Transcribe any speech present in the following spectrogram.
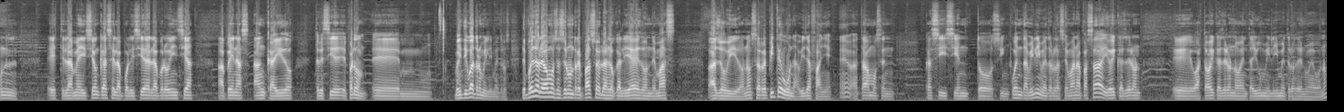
según este, la medición que hace la policía de la provincia, apenas han caído 300, eh, 24 milímetros. Después ya le vamos a hacer un repaso de las localidades donde más ha llovido. ¿no? Se repite una, Villafañe. ¿eh? Estábamos en casi 150 milímetros la semana pasada y hoy cayeron, eh, o hasta hoy cayeron 91 milímetros de nuevo. ¿no?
